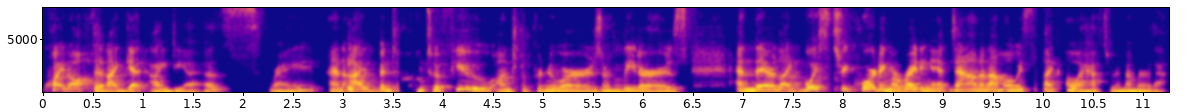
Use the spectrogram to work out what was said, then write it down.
quite often I get ideas, right? And yeah. I've been talking to a few entrepreneurs or leaders, and they're like voice recording or writing it down. And I'm always like, oh, I have to remember that.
